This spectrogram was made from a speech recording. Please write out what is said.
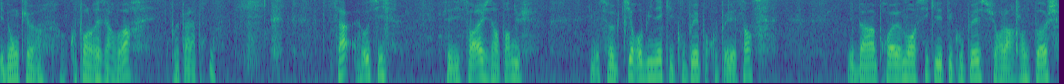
Et donc euh, en coupant le réservoir, ils ne pouvaient pas la prendre. Ça aussi, ces histoires-là, je les ai entendues. Mais ce petit robinet qui est coupé pour couper l'essence, et eh ben probablement aussi qu'il était coupé sur l'argent de poche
